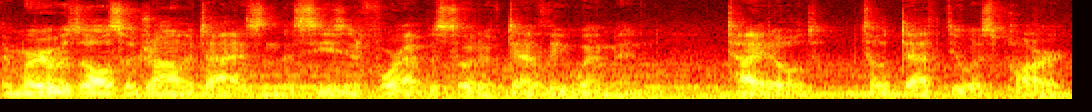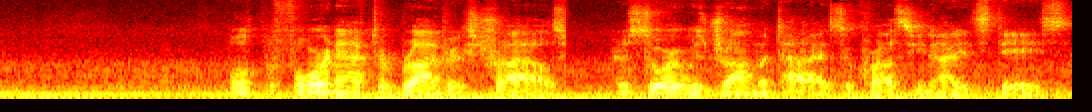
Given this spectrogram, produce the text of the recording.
The murder was also dramatized in the season 4 episode of Deadly Women, titled Till Death Do Us Part. Both before and after Broderick's trials, her story was dramatized across the United States.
